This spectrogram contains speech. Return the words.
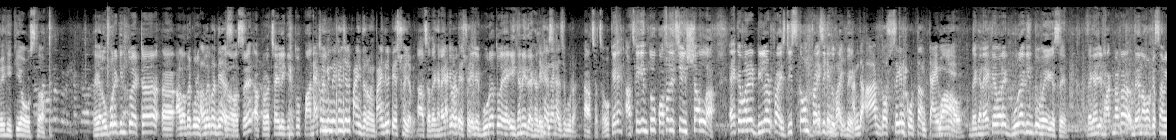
দেখি কি অবস্থা। দেখেন উপরে কিন্তু একটা আলাদা করে আলাদা করে দেয়া দেওয়া আছে। আপনারা চাইলে কিন্তু পানি এখন কিন্তু এখানে চাইলে পানি দিতে পারবেন। পানি দিলে পেস্ট হয়ে যাবে। আচ্ছা দেখেন একবারে paste হয়ে এই যে গুড়া তো এইখানেই দেখা যাচ্ছে এখানে দেখা যাচ্ছে পুরা আচ্ছা আচ্ছা ওকে। আজকে কিন্তু কথা দিচ্ছি ইনশাআল্লাহ একেবারে ডিলার প্রাইস ডিসকাউন্ট প্রাইসে কিন্তু থাকবে। আমি তো আট দশ সেকেন্ড করতাম টাইম নিয়ে। দেখেন একেবারে গুড়া কিন্তু হয়ে গেছে। দেখেন এই যে ঢাকনাটা দেন আমার কাছে আমি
